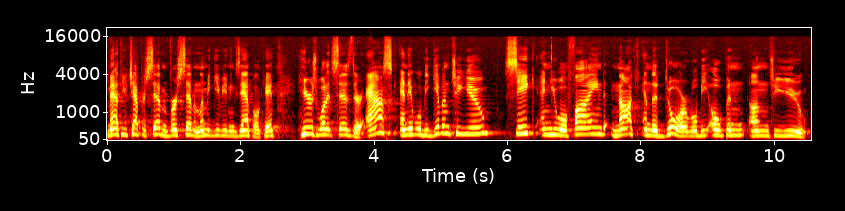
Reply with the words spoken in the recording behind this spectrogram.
Matthew chapter 7, verse 7. Let me give you an example, okay? Here's what it says there Ask and it will be given to you. Seek and you will find, knock and the door will be open unto you.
